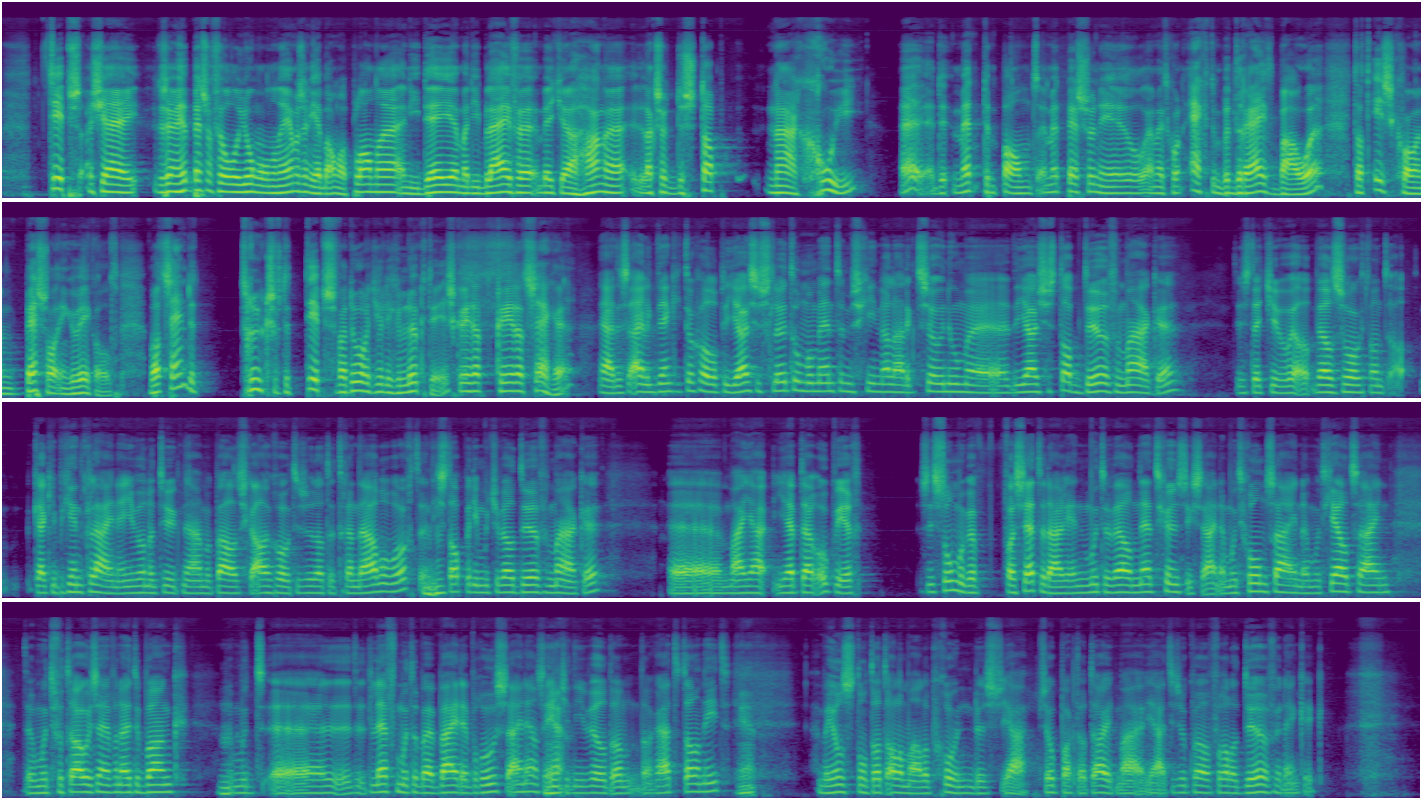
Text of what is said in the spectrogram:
tips als jij... Er zijn best wel veel jonge ondernemers en die hebben allemaal plannen en ideeën, maar die blijven een beetje hangen. Laat zeggen, de stap naar groei, hè, de- met een pand en met personeel en met gewoon echt een bedrijf bouwen, dat is gewoon best wel ingewikkeld. Wat zijn de trucs of de tips waardoor het jullie gelukt is? Kun je dat, kun je dat zeggen? Ja, dus eigenlijk denk ik toch wel op de juiste sleutelmomenten, misschien wel laat ik het zo noemen, eh, de juiste stap durven maken. Dus dat je wel, wel zorgt, want kijk, je begint klein en je wil natuurlijk naar een bepaalde schaalgrootte, zodat het rendabel wordt. En die Mhm. stappen die moet je wel durven maken. Eh, maar ja, je hebt daar ook weer dus sommige facetten daarin moeten wel net gunstig zijn. Er moet grond zijn, er moet geld zijn, er moet vertrouwen zijn vanuit de bank. Hm. Er moet, eh, het lef moet er bij beide broers zijn. Hè. Als eentje het niet wil, dan, dan gaat het al niet. Ja. En bij ons stond dat allemaal op groen. Dus ja, zo pakt dat uit. Maar ja, het is ook wel vooral het durven, denk ik.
